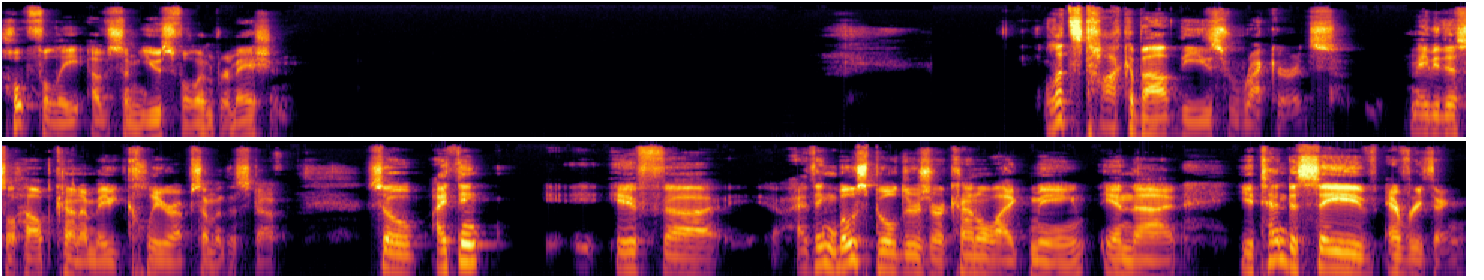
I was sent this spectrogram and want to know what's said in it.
hopefully, of some useful information. Let's talk about these records. Maybe this will help kind of maybe clear up some of the stuff. So I think if uh, I think most builders are kind of like me in that you tend to save everything.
